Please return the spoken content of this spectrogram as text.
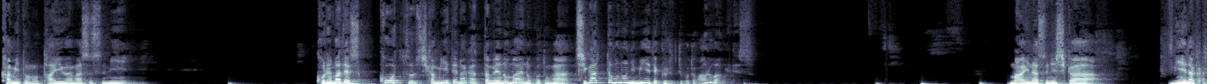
神との対話が進み、これまでこうしか見えてなかった目の前のことが違ったものに見えてくるってことがあるわけです。マイナスにしか見えなかった。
